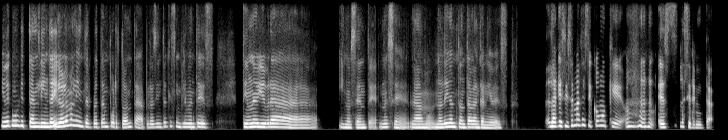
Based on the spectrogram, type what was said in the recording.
Y era como que tan linda. Y luego la malinterpretan por tonta, pero siento que simplemente es, tiene una vibra inocente. No sé, la amo. No le digan tonta a Blancanieves. la que sí se me hace así como que es la sirenita.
